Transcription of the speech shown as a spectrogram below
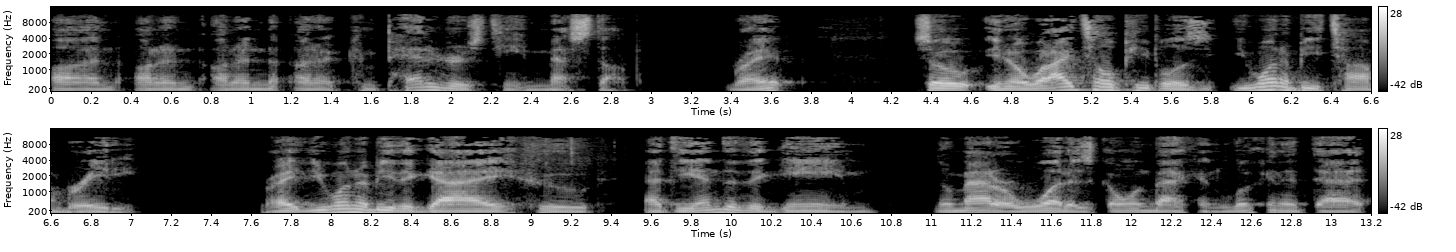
on on an on a on a competitor's team messed up, right? So, you know, what I tell people is you want to be Tom Brady, right? You want to be the guy who at the end of the game, no matter what, is going back and looking at that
